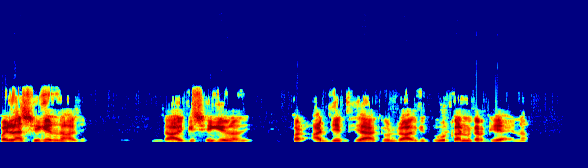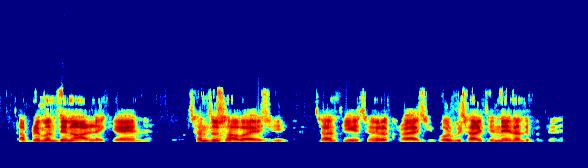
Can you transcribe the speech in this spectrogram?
ਪਹਿਲਾਂ ਸੀਗੇ ਨਾਰਾਜ਼ ਨਾਰਾਜ਼ਗੀ ਸੀਗੀ ਉਹਨਾਂ ਦੀ ਪਰ ਅੱਜ ਇੱਥੇ ਆ ਕੇ ਉਹ ਨਾਰਾਜ਼ਗੀ ਦੂਰ ਕਰਨ ਕਰਕੇ ਆਏ ਨਾ ਆਪਣੇ ਬੰਦੇ ਨਾਲ ਲੈ ਕੇ ਆਏ ਨੇ। ਸੰਧੂ ਸਾਹਿਬ ਆਏ ਸੀ ਸ਼ਾਂਤੀ ਸਿੰਘ ਰਖੜਾ ਆਏ ਸੀ ਹੋਰ ਵੀ ਸਾਰੇ ਜਿੰਨੇ ਇਹਨਾਂ ਦੇ ਬੰਦੇ ਨੇ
